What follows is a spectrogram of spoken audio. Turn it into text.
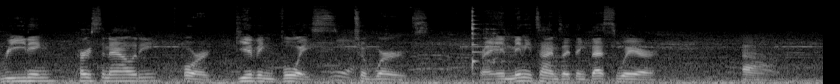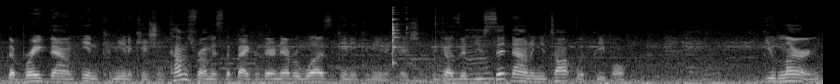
reading personality or giving voice Yeah. to words, right? And many times I think that's where uh, the breakdown in communication comes from. Is the fact that there never was any communication. Because if you sit down and you talk with people, you learn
